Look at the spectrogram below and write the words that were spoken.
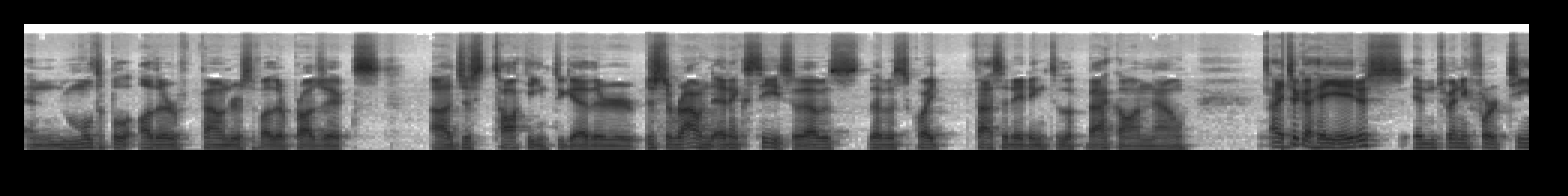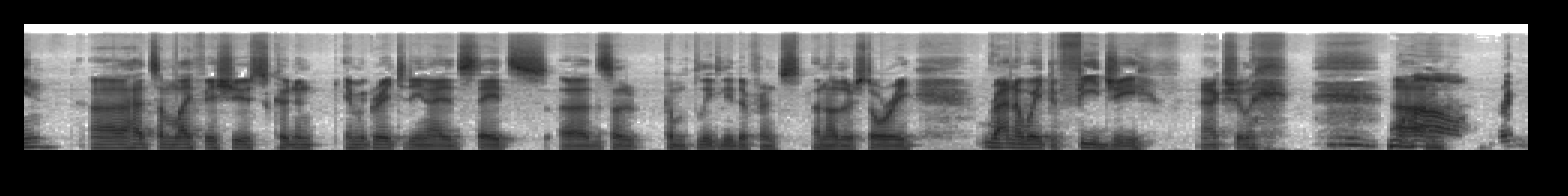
and multiple other founders of other projects. Uh, just talking together just around NXT. So that was that was quite fascinating to look back on now. I took a hiatus in 2014. Uh, had some life issues, couldn't immigrate to the United States. Uh, that's a completely different, another story. Ran away to Fiji, actually. Wow. Um,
